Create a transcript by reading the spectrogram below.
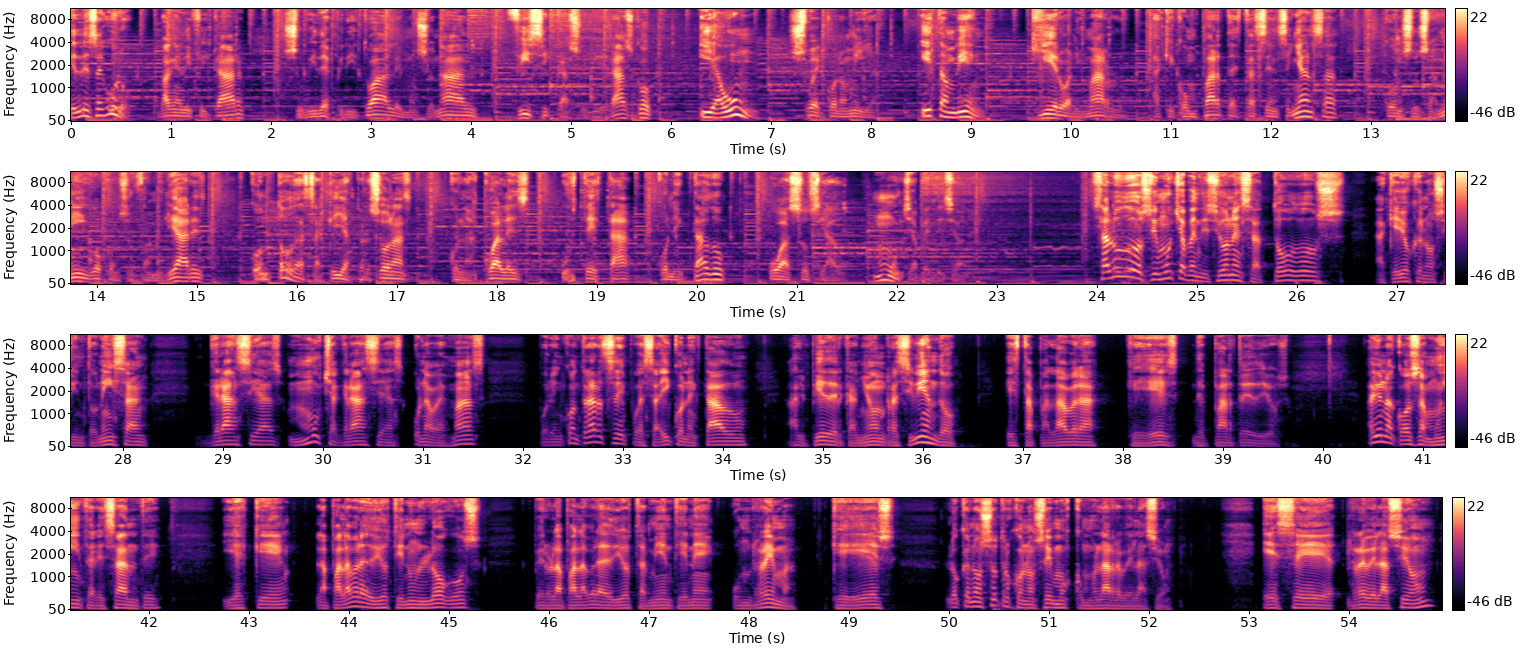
que de seguro van a edificar su vida espiritual, emocional, física, su liderazgo y aún su economía. Y también quiero animarlo a que comparta estas enseñanzas con sus amigos, con sus familiares, con todas aquellas personas con las cuales usted está conectado o asociado. Muchas bendiciones. Saludos y muchas bendiciones a todos aquellos que nos sintonizan. Gracias, muchas gracias una vez más por encontrarse pues ahí conectado al pie del cañón recibiendo esta palabra que es de parte de Dios. Hay una cosa muy interesante y es que la palabra de Dios tiene un logos, pero la palabra de Dios también tiene un rema, que es lo que nosotros conocemos como la revelación. Esa revelación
